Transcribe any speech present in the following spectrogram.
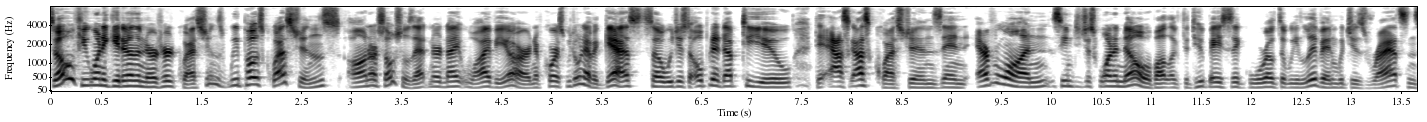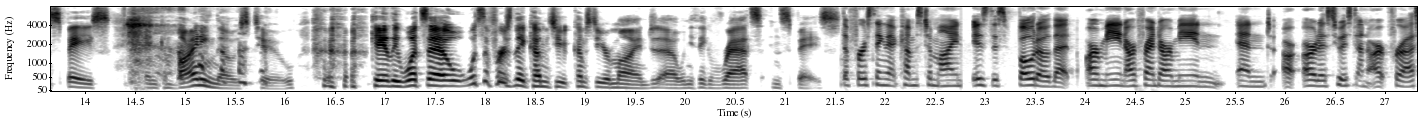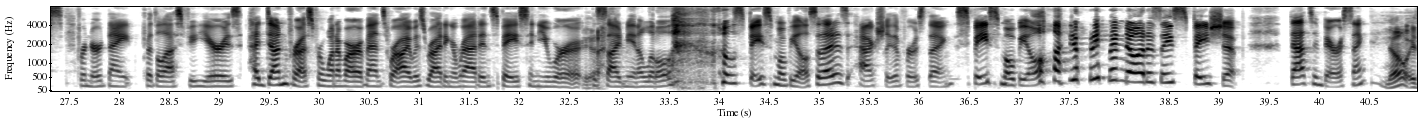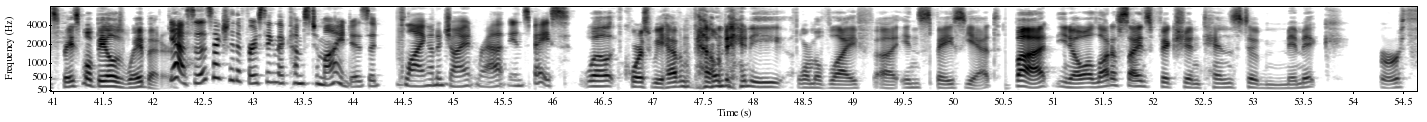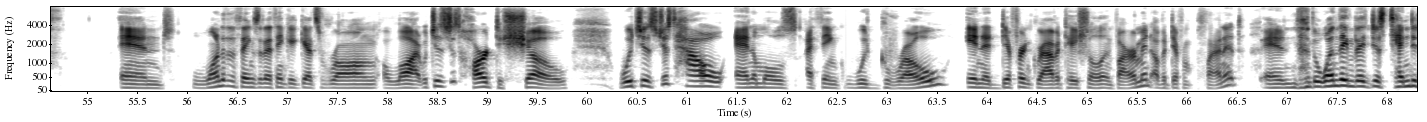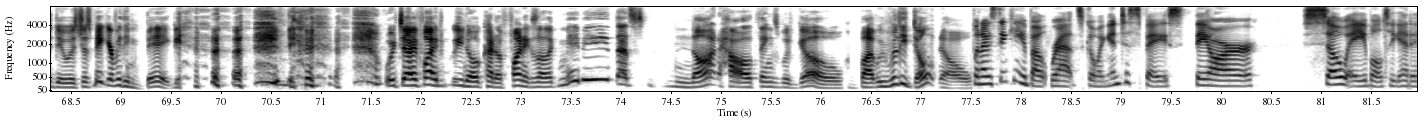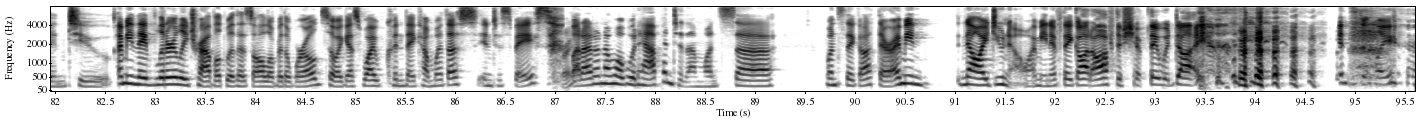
So if you want to get in on the Nerd Herd questions, we post questions on our socials at Nerd Night YVR. And of course, we don't have a guest, so we just open it up to you to ask us questions. And everyone seemed to just want to know about like the two basic worlds that we live in, which is rats and space, and combining those two. Kaylee, what's uh, what's the first thing that comes to comes to your mind uh, when you think of rats in space? The first thing that comes to mind is this photo that Armin, our friend Armin, and our artist who has done art for us for Nerd Night for the last few years, had done for us for one of our events where I was riding a rat in space and you were Yeah. beside me in a little little space mobile. So that is actually the first thing. Space mobile. I don't even know how to say spaceship. That's embarrassing. No, it's Space Mobile is way better. Yeah, so that's actually the first thing that comes to mind is a flying on a giant rat in space. Well, of course, we haven't found any form of life uh, in space yet, but you know, a lot of science fiction tends to mimic Earth. And one of the things that I think it gets wrong a lot, which is just hard to show, which is just how animals, I think, would grow in a different gravitational environment of a different planet. And the one thing they just tend to do is just make everything big, which I find, you know, kind of funny because I'm like, maybe that's not how things would go, but we really don't know. When I was thinking about rats going into space, they are so able to get into I mean, they've literally traveled with us all over the world, so I guess why couldn't they come with us into space? Right. But I don't know what would happen to them once uh once they got there. I mean, no, I do know. I mean, if they got off the ship, they would die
